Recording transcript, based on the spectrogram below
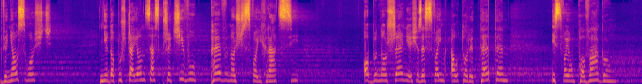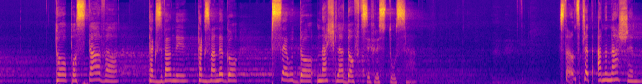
Wyniosłość, niedopuszczająca sprzeciwu pewność swoich racji, obnoszenie się ze swoim autorytetem i swoją powagą, to postawa tak, zwany, tak zwanego pseudo-naśladowcy Chrystusa. Stojąc przed Annaszem,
